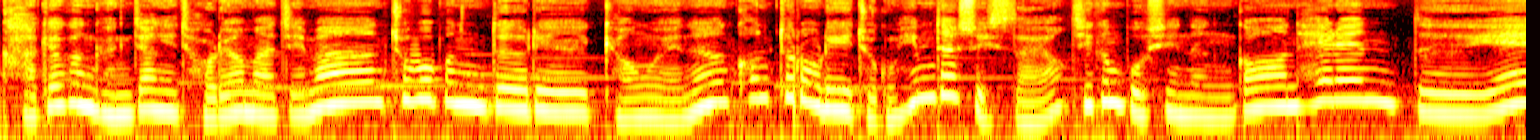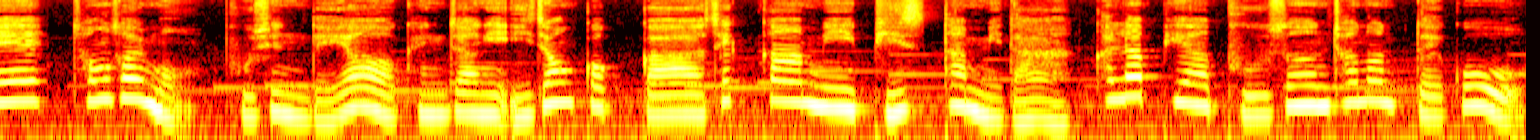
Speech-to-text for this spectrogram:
가격은 굉장히 저렴하지만 초보분들일 경우에는 컨트롤이 조금 힘들 수 있어요. 지금 보시는 건 헤랜드의 청설모 붓인데요. 굉장히 이전 것과 색감이 비슷합니다. 칼라피아 붓은 천원대고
